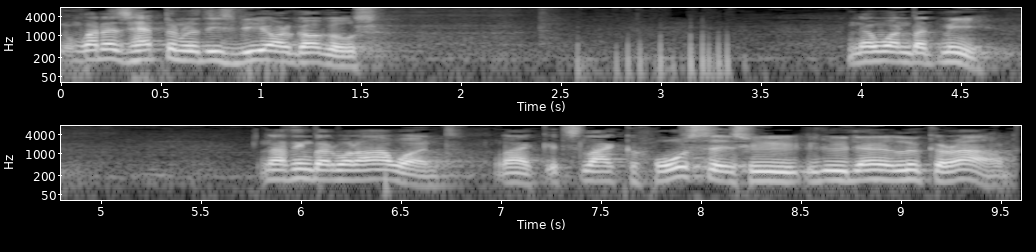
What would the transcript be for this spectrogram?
what has happened with these VR goggles? No one but me. Nothing but what I want. Like it's like horses who, who don't look around.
